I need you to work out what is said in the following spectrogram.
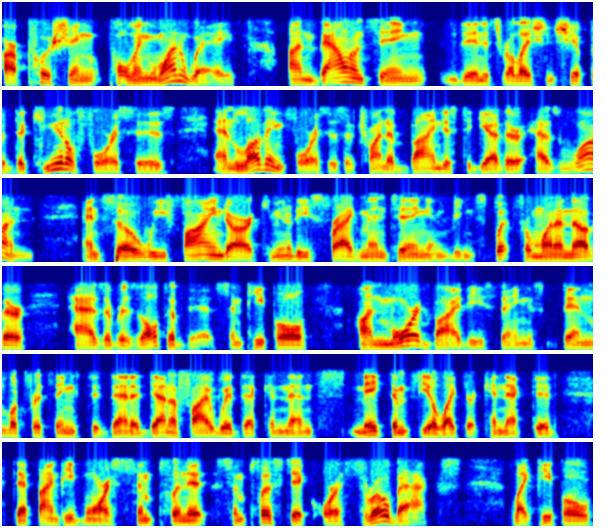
are pushing, pulling one way, unbalancing in its relationship with the communal forces and loving forces of trying to bind us together as one. And so we find our communities fragmenting and being split from one another as a result of this. And people unmoored by these things then look for things to then identify with that can then make them feel like they're connected, that might be more simplistic or throwbacks, like people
